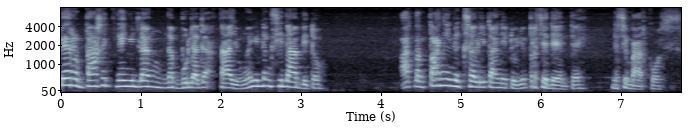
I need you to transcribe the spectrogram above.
pero bakit ngayon lang nabulaga tayo? Ngayon lang sinabi to. At ang tanging nagsalita nito yung presidente na si Marcos.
